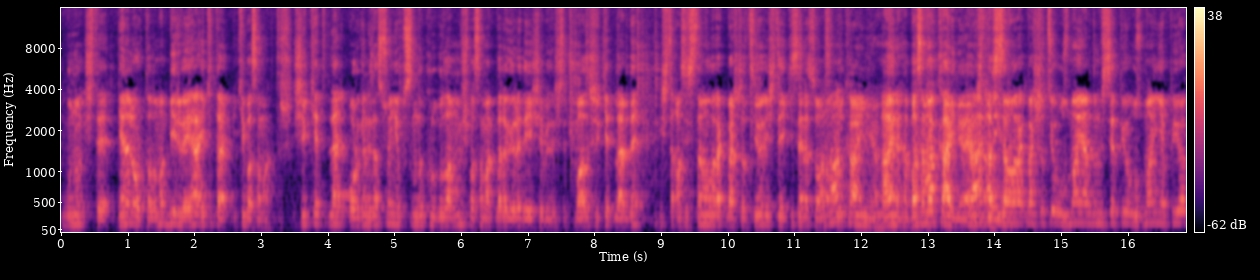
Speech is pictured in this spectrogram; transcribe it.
bunu işte genel ortalama 1 veya 2 2 basamaktır. Şirketler organizasyon yapısında kurgulanmış basamaklara göre değişebilir. İşte bazı şirketlerde işte asistan olarak başlatıyor. işte 2 sene sonra Basamak kaynıyor. Aynen ha, basamak kaynıyor yani. İşte Kaynıyor. asistan olarak başlatıyor, uzman yardımcısı yapıyor, uzman yapıyor.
